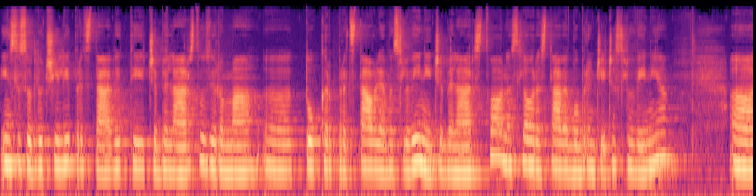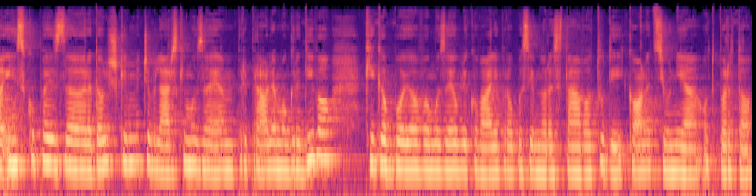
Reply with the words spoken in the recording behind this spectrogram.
in so se odločili predstaviti čebelarstvo oziroma uh, to, kar predstavlja v Sloveniji čebelarstvo. Naslov razstave bo Brančeča Slovenija. Uh, in skupaj z Radovliškim čebelarskim muzejem pripravljamo gradivo, ki ga bojo v muzeju oblikovali prav posebno razstavo, tudi konec junija odprto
